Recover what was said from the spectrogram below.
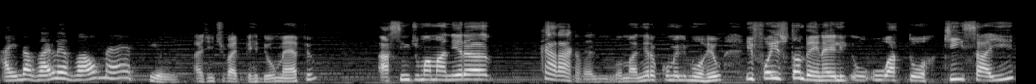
ainda vai levar o Matthew. A gente vai perder o Matthew, assim, de uma maneira... Caraca, velho, a maneira como ele morreu. E foi isso também, né? Ele, o, o ator quis sair,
